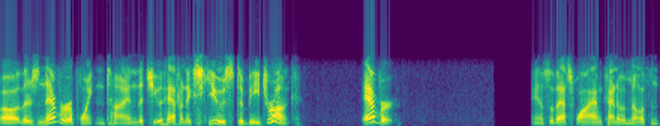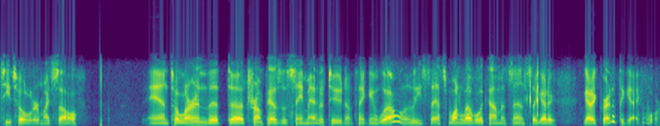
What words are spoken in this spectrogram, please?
Uh, there's never a point in time that you have an excuse to be drunk, ever. And so that's why I'm kind of a militant teetotaler myself. And to learn that uh, Trump has the same attitude, I'm thinking, well, at least that's one level of common sense I got to got to credit the guy for.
